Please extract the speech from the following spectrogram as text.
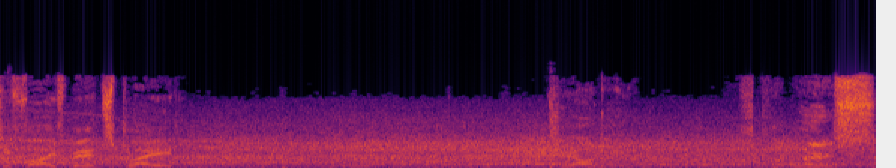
75 minutes played. Thiago. It's come loose.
